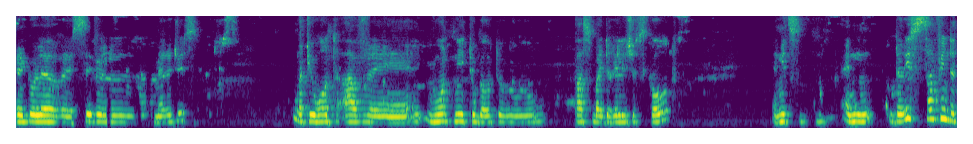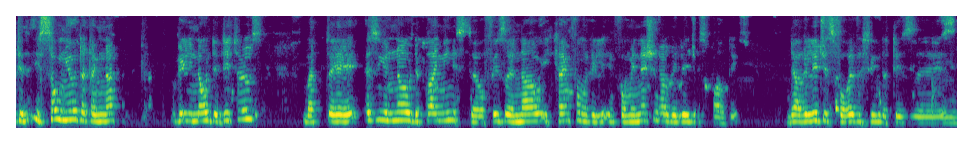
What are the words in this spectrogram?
regular uh, civil marriages, but you won't have, uh, you won't need to go to pass by the religious code. And it's, and there is something that is, is so new that I'm not really know the details. But uh, as you know, the prime minister of Israel now, he came from a, from a national religious party they are religious for everything that is uh,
